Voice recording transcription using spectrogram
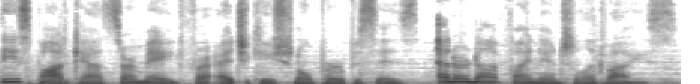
These podcasts are made for educational purposes and are not financial advice.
